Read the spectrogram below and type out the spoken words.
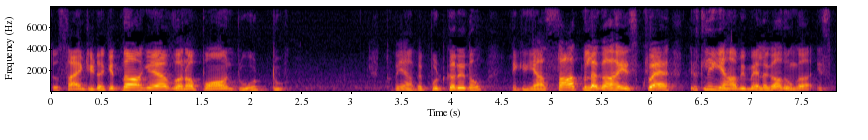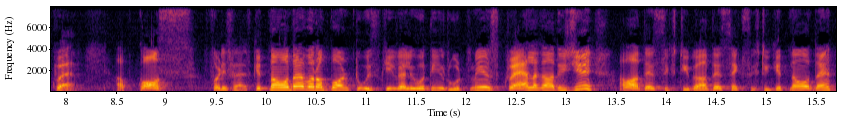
तो साइन थीटा कितना आ गया? वन अपॉन रूट टू तो मैं यहाँ पे पुट कर देता हूँ, लेकिन यहाँ साथ में लगा है स्क्वायर इसलिए यहाँ भी मैं लगा दूँगा स्क्वायर अब कॉस फोर्टी फाइव कितना होता है? वन पॉइंट टू इसकी वैल्यू होती है रूट में। स्क्वायर लगा दीजिए। अब आते हैं सिक्सटी पे, आते हैं सेक्स सिक्सटी कितना होता है?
